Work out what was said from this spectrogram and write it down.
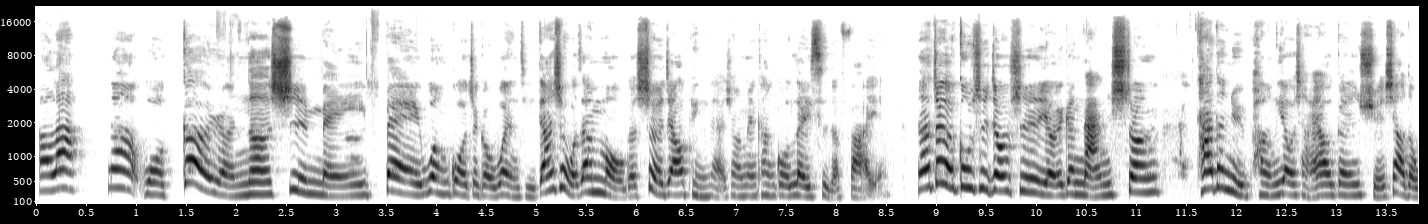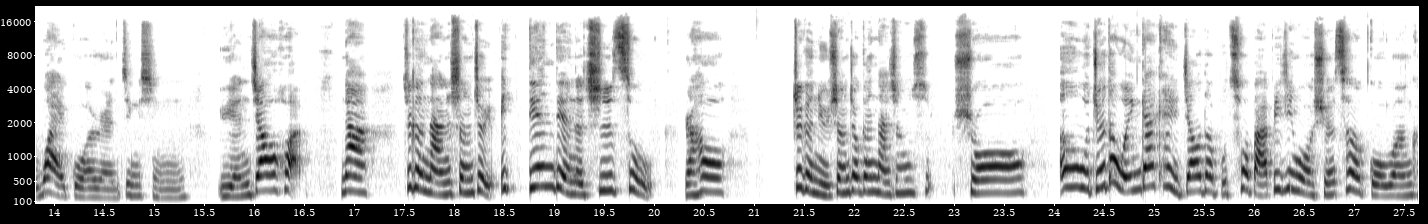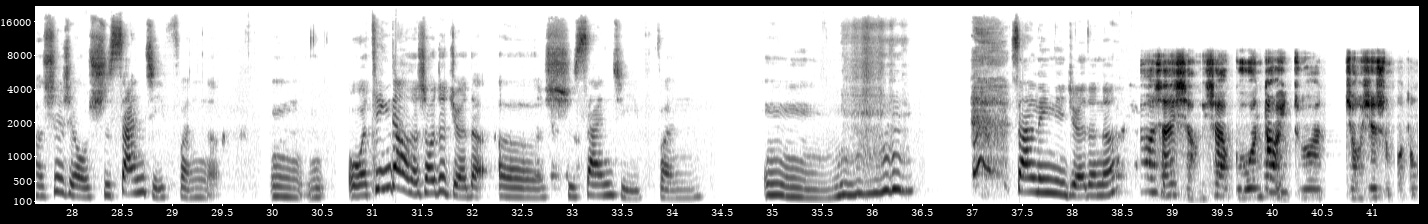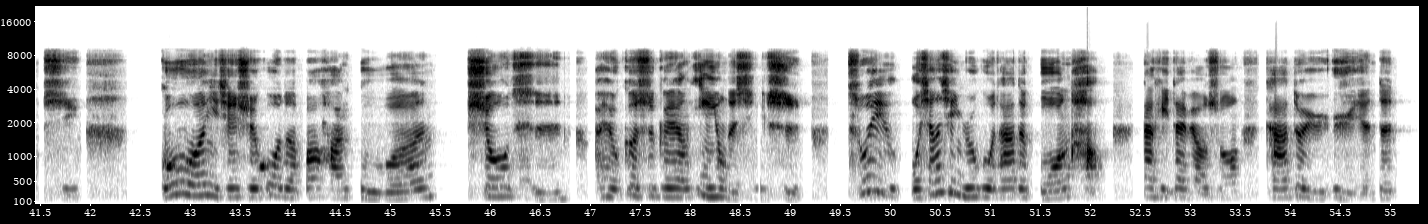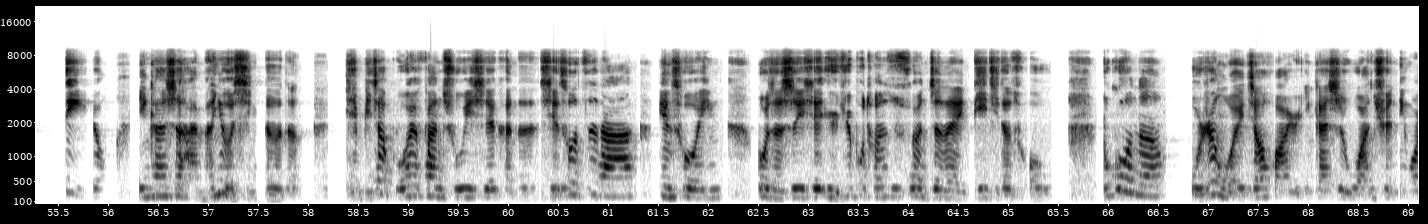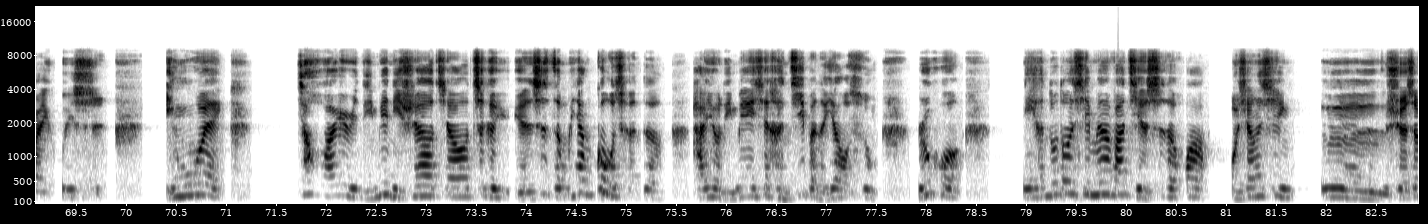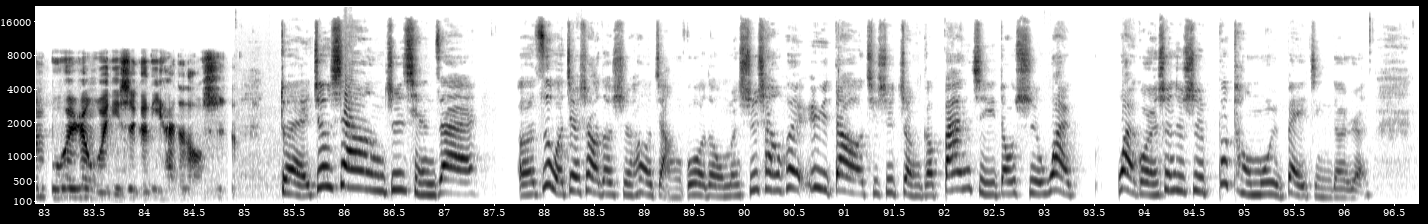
好啦。那我个人呢是没被问过这个问题，但是我在某个社交平台上面看过类似的发言。那这个故事就是有一个男生，他的女朋友想要跟学校的外国人进行语言交换，那这个男生就有一点点的吃醋，然后这个女生就跟男生说：“嗯、呃，我觉得我应该可以教的不错吧，毕竟我学测国文可是有十三级分了。”嗯嗯。我听到的时候就觉得，呃，十三级分，嗯，三林，你觉得呢？大家来想一下，国文到底主要教些什么东西？国文以前学过的，包含古文、修辞，还有各式各样应用的形式。所以我相信，如果他的国文好，那可以代表说，他对于语言的利用应该是还蛮有心得的。也比较不会犯出一些可能写错字啦、念错音，或者是一些语句不通顺这类低级的错误。不过呢，我认为教华语应该是完全另外一回事，因为教华语里面你需要教这个语言是怎么样构成的，还有里面一些很基本的要素。如果你很多东西没办法解释的话，我相信，嗯，学生不会认为你是个厉害的老师的。对，就像之前在。呃，自我介绍的时候讲过的，我们时常会遇到，其实整个班级都是外外国人，甚至是不同母语背景的人。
